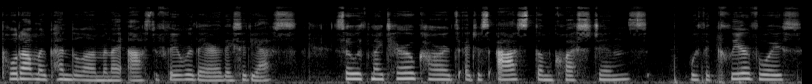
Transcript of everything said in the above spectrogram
pulled out my pendulum and I asked if they were there, they said yes. So with my tarot cards, I just asked them questions with a clear voice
